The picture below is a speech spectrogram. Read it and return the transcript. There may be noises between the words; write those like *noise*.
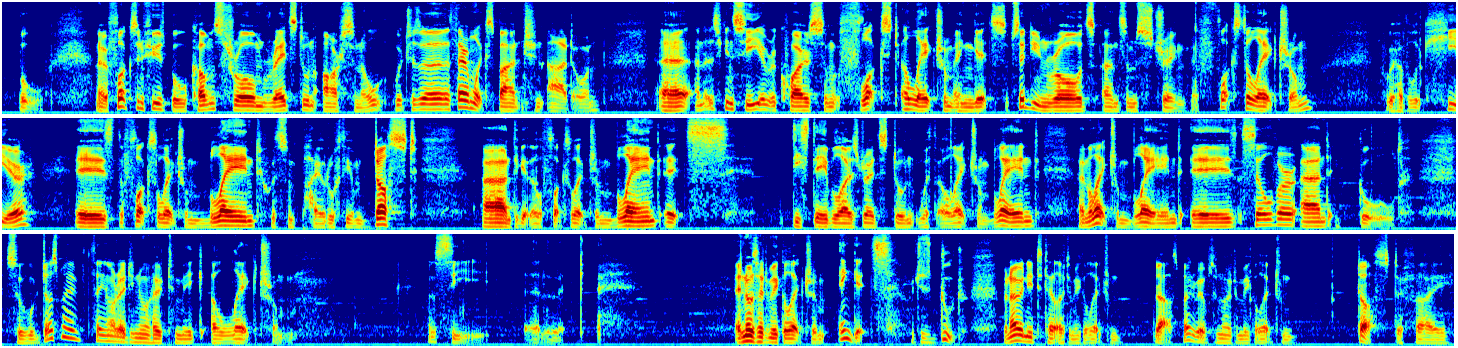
Now, Flux Infused Bow comes from Redstone Arsenal, which is a thermal expansion add-on. Uh, and as you can see, it requires some fluxed electrum ingots, obsidian rods, and some string. Now, fluxed electrum, if we have a look here, is the flux electrum blend with some pyrotheum dust. And to get the flux electrum blend, it's destabilized redstone with electrum blend. And electrum blend is silver and gold. So does my thing already know how to make electrum? Let's see. It knows how to make electrum ingots, which is good. But now I need to tell it how to make electrum dust. Better be able to know how to make electrum dust if I...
